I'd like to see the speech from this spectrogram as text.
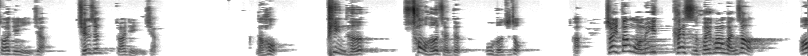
抓一点影像，全身抓一点影像，然后拼合凑合成的乌合之众啊。所以，当我们一开始回光返照，哦，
